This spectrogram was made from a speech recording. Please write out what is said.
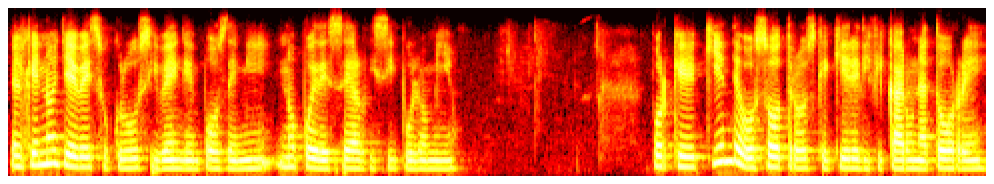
El que no lleve su cruz y venga en pos de mí, no puede ser discípulo mío. Porque ¿quién de vosotros que quiere edificar una torre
